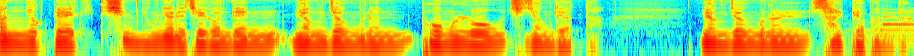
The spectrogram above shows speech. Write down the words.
(1616년에) 재건된 명정문은 보물로 지정되었다. 명정문을 살펴본다.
